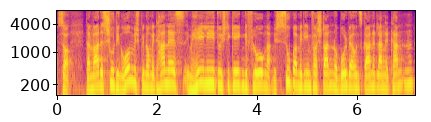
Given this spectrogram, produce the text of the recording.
So, dann war das Shooting rum. Ich bin noch mit Hannes im Heli durch die Gegend geflogen, habe mich super mit ihm verstanden, obwohl wir uns gar nicht lange kannten.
